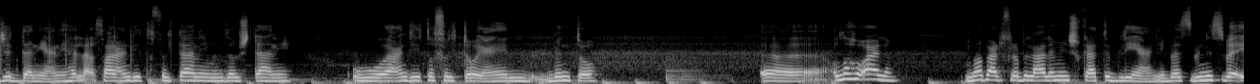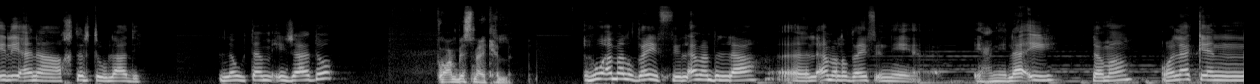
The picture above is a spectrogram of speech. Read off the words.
جدا يعني. هلأ صار عندي طفل تاني من زوج تاني وعندي طفلته يعني بنته. آه الله أعلم. ما بعرف رب العالمين شو كاتب لي يعني. بس بالنسبة إلي أنا اخترت اولادي لو تم إيجاده وعم بسمعك هلأ. هو أمل ضعيف. الأمل بالله آه، الأمل ضعيف إني يعني لاقيه. تمام؟ ولكن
